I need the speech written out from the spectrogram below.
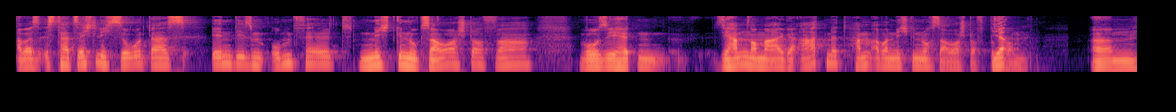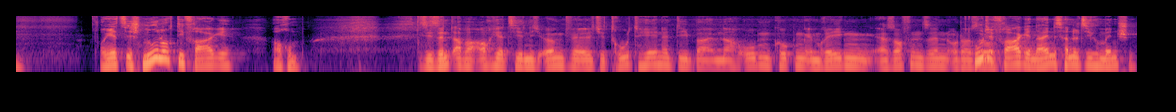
Aber es ist tatsächlich so, dass in diesem Umfeld nicht genug Sauerstoff war, wo sie hätten, sie haben normal geatmet, haben aber nicht genug Sauerstoff Ja. bekommen. Ähm, Und jetzt ist nur noch die Frage, warum? sie sind aber auch jetzt hier nicht irgendwelche Truthähne, die beim nach oben gucken im Regen ersoffen sind oder Gute so. Frage. Nein, es handelt sich um Menschen.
